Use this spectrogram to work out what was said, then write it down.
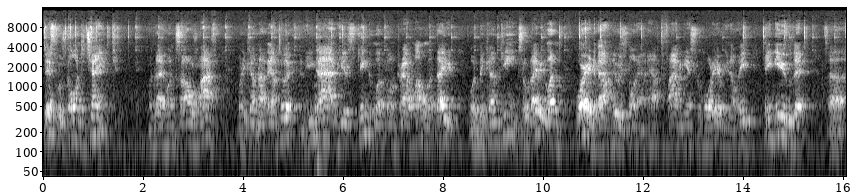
this was going to change. When that, when Saul's life, when he come right down to it, and he died, his kingdom wasn't gonna travel on, but David would become king. So David wasn't worried about who he's gonna to fight against or whatever, you know, he, he knew that, uh,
